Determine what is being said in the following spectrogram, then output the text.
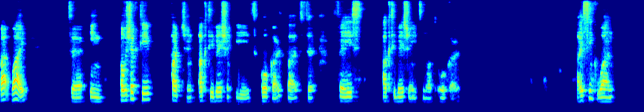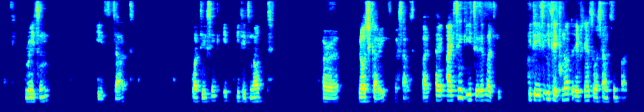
but why the in objective pattern activation is occurred, but the face activation is not occurred. I think one reason is that what do you think? It, it is not uh, logically or something, but I, I think it, it is it is not evidence or something, but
